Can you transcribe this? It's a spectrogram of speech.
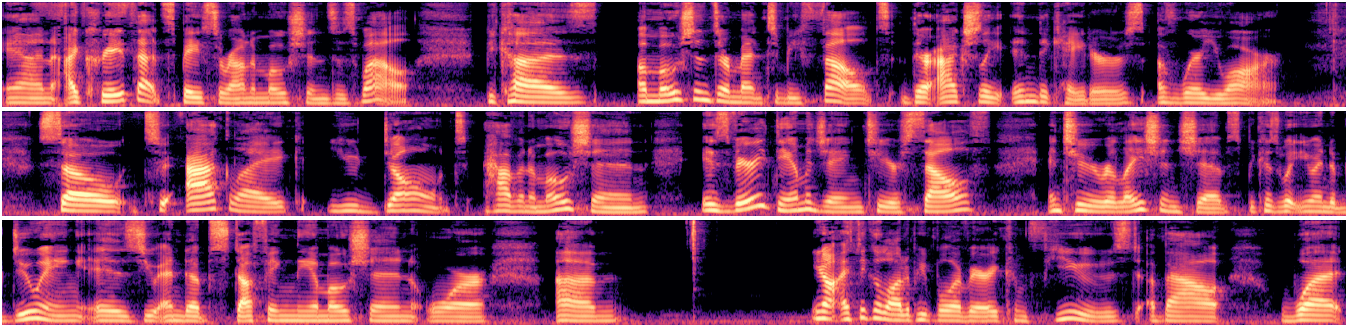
And I create that space around emotions as well because emotions are meant to be felt. They're actually indicators of where you are. So to act like you don't have an emotion is very damaging to yourself and to your relationships because what you end up doing is you end up stuffing the emotion or um, you know i think a lot of people are very confused about what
